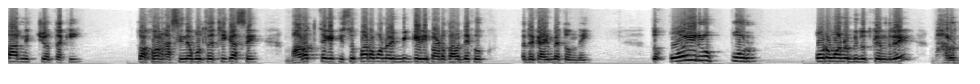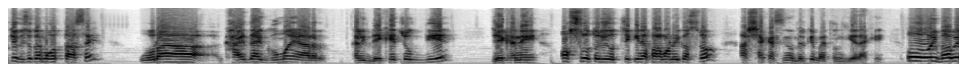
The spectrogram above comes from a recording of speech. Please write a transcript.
তার নিশ্চয়তা কি? তখন হাসিনা বলতে, ঠিক আছে, ভারত থেকে কিছু পারমাণবিক বিজ্ঞানী পাঠো তারা দেখুক তাদেরকে আমি বেতন দিই। তো ওই রূপপুর পরমাণু বিদ্যুৎ কেন্দ্রে ভারতীয় কিছু কর্মকর্তা আছে, ওরা খায় দায় ঘুমায় আর খালি দেখে চোখ দিয়ে, যেখানে অস্ত্র তৈরি হচ্ছে কিনা পারমাণবিক অস্ত্র, আর শেখ হাসিনা ওদেরকে বেতন দিয়ে রাখে। তো ওইভাবে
